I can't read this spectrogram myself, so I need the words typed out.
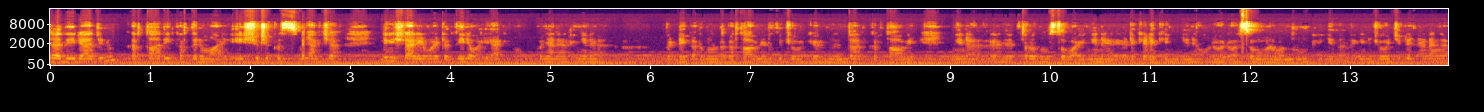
ജാതിരാജനും കർത്താതി കർത്തനുമായ യേശു ക്രിസ്തു. ഞാഴ്ച എനിക്ക് ശാരീരികമായിട്ട് തീരെ വയ്യായിരുന്നു അപ്പൊ ഞാൻ ഇങ്ങനെ ബെഡേ കിടന്നുകൊണ്ട് കർത്താവിനെ എടുത്ത് ചോദിക്കുമായിരുന്നു എന്താ കർത്താവ് ഇങ്ങനെ എത്ര ദിവസമായി ഇങ്ങനെ ഇടയ്ക്കിടയ്ക്ക് ഇങ്ങനെ ഓരോരോ അസുഖങ്ങൾ വന്നുകൊണ്ടിരിക്കുന്നുണ്ട് ഇങ്ങനെ ചോദിച്ചിട്ട് ഞാൻ അങ്ങ്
